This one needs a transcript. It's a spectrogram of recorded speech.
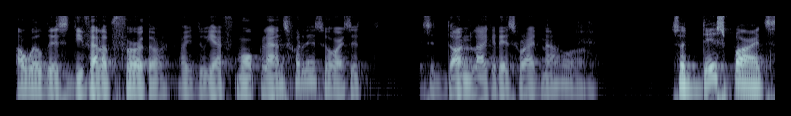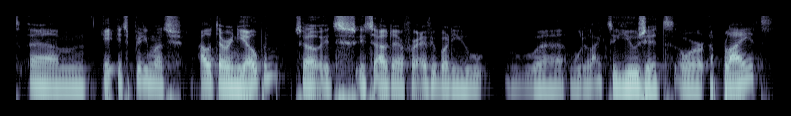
how will this develop further? Are you, do you have more plans for this, or is it is it done like it is right now? Or? So this part um, i- it's pretty much out there in the open so it's it's out there for everybody who who uh, would like to use it or apply it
